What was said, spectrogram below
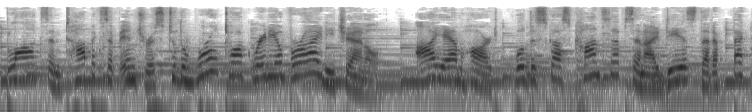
blogs, and topics of interest to the World Talk Radio Variety Channel. I Am Heart will discuss concepts and ideas that affect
